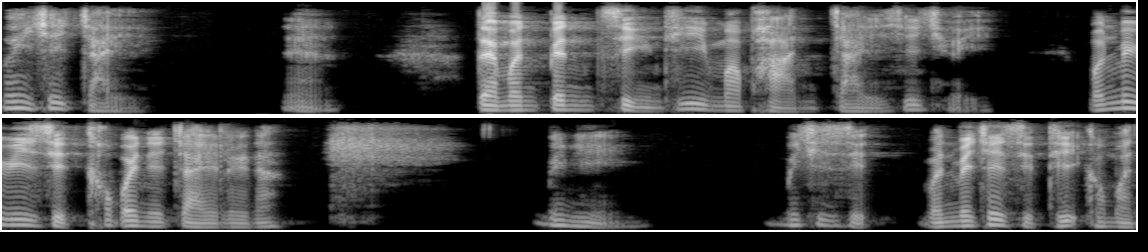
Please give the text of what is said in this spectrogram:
ไม่ใช่ใจเนี่ยแต่มันเป็นสิ่งที่มาผ่านใจเฉยๆมันไม่มีสิทธิ์เข้าไปในใจเลยนะ ไม่มี ไม่ใช่สิทธิ์ มันไม่ใช่สิทธิของมัน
